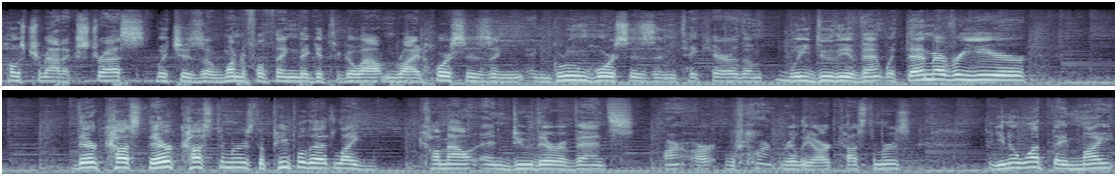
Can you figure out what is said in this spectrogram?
post-traumatic stress, which is a wonderful thing. They get to go out and ride horses and, and groom horses and take care of them. We do the event with them every year their, their customers, the people that like come out and do their events aren't, aren't really our customers. But you know what? They might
